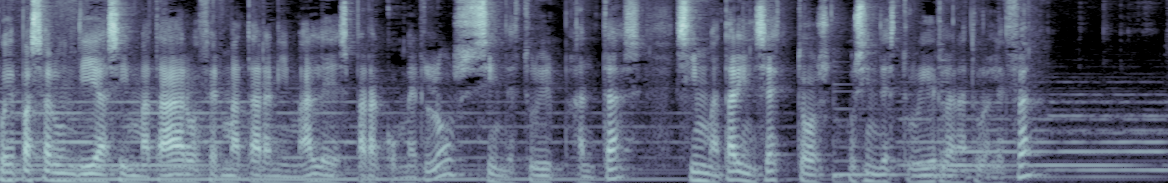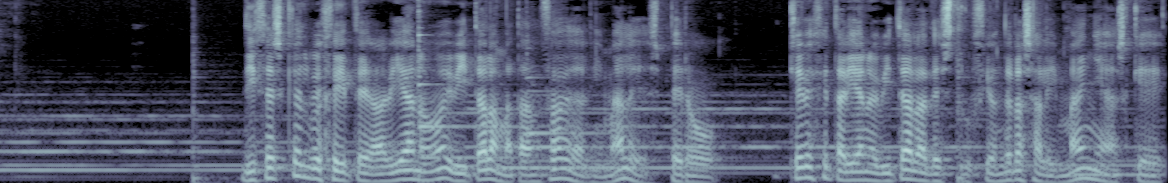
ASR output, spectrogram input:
¿Puede pasar un día sin matar o hacer matar animales para comerlos, sin destruir plantas, sin matar insectos o sin destruir la naturaleza? Dices que el vegetariano evita la matanza de animales, pero ¿qué vegetariano evita la destrucción de las alimañas que,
